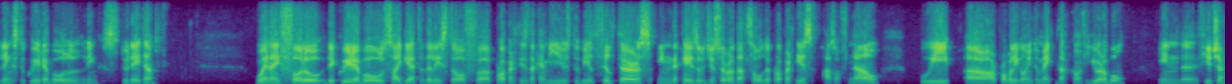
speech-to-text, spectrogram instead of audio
Links to queryable, links to data. When I follow the queryables, I get the list of uh, properties that can be used to build filters. In the case of GeoServer, that's all the properties as of now. We uh, are probably going to make that configurable in the future.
